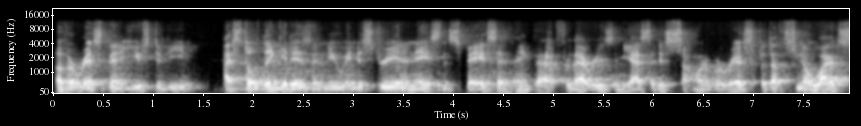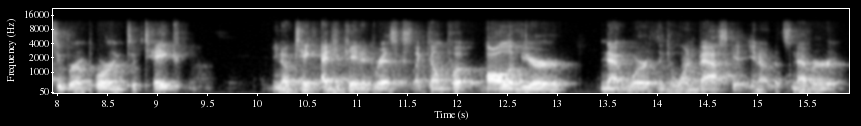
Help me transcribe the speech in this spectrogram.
of a risk than it used to be. I still think it is a new industry and a nascent space. I think that for that reason, yes, it is somewhat of a risk, but that's you know why it's super important to take, you know, take educated risks. Like don't put all of your net worth into one basket. You know, that's never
